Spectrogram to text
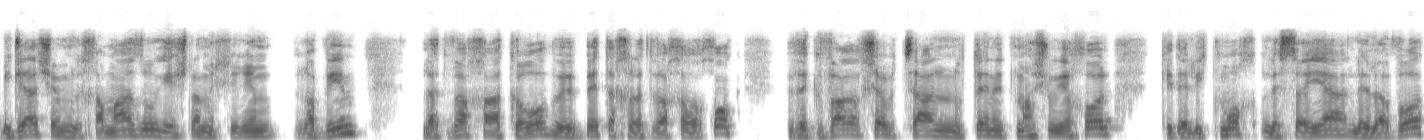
בגלל שהמלחמה הזו יש לה מחירים רבים לטווח הקרוב ובטח לטווח הרחוק, וכבר עכשיו צה"ל נותן את מה שהוא יכול כדי לתמוך, לסייע, ללוות,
